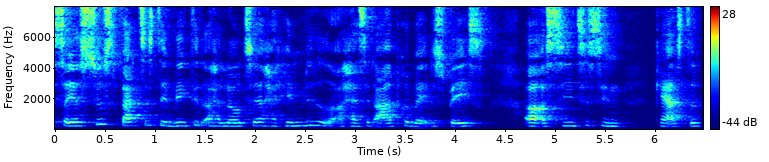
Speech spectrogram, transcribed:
så jeg synes faktisk, det er vigtigt at have lov til at have hemmeligheder og have sit eget private space, og at sige til sin kæreste,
